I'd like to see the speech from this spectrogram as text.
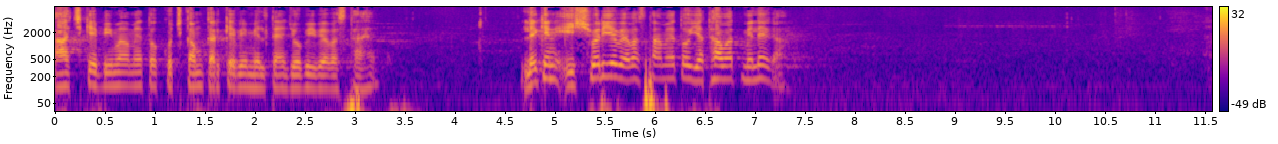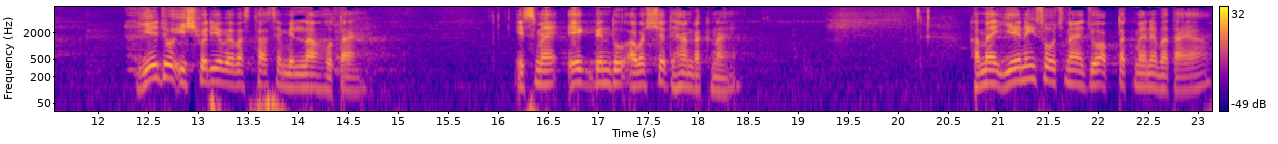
आज के बीमा में तो कुछ कम करके भी मिलते हैं, जो भी व्यवस्था है। लेकिन ईश्वरीय व्यवस्था में तो यथावत मिलेगा। ये जो ईश्वरीय व्यवस्था से मिलना होता है, इसमें एक बिंदु अवश्य ध्यान रखना है। हमें यह नहीं सोचना है जो अब तक मैंने बताया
